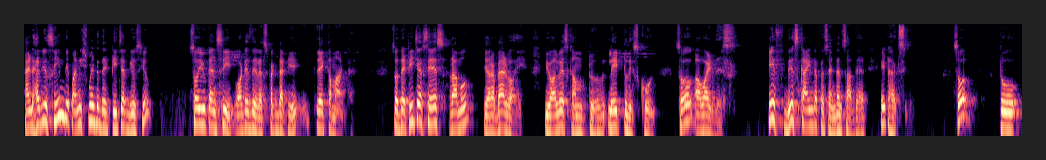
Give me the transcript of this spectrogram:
And have you seen the punishment the teacher gives you? So you can see what is the respect that he, they command. So the teacher says, Ramu, you are a bad boy. You always come to late to the school. So avoid this. If this kind of a sentence are there, it hurts you. So to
